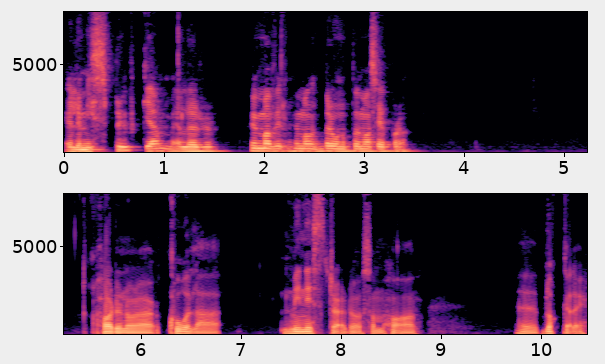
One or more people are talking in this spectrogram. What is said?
eller missbruka eller hur man vill, hur man, beroende på hur man ser på det. Har du några coola ministrar då som har eh, blockat dig?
